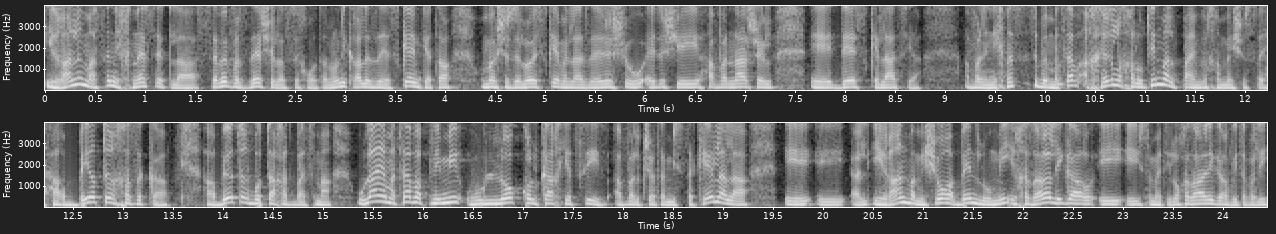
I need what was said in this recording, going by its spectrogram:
איראן למעשה נכנסת לסבב הזה של השיחות, אני לא נקרא לזה הסכם, כי אתה אומר שזה לא הסכם, אלא זה איזשהו, איזושהי הבנה של אה, דה-אסקלציה. אבל היא נכנסת לזה במצב אחר לחלוטין מ-2015, הרבה יותר חזקה, הרבה יותר בוטחת בעצמה. אולי המצב הפנימי הוא לא כל כך יציב, אבל כשאתה מסתכל על, ה, אה, אה, על איראן במישור הבינלאומי, היא חזרה לליגה, זאת אומרת, היא לא חזרה לליגה הערבית, אבל היא,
